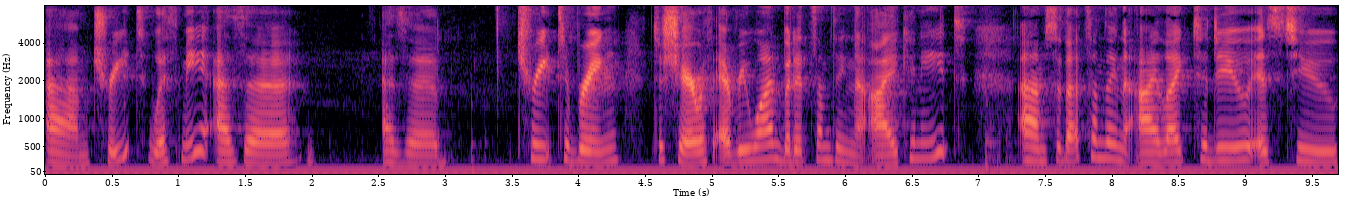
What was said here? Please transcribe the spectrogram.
um, treat with me as a as a treat to bring to share with everyone but it's something that i can eat. Um, so that's something that i like to do is to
